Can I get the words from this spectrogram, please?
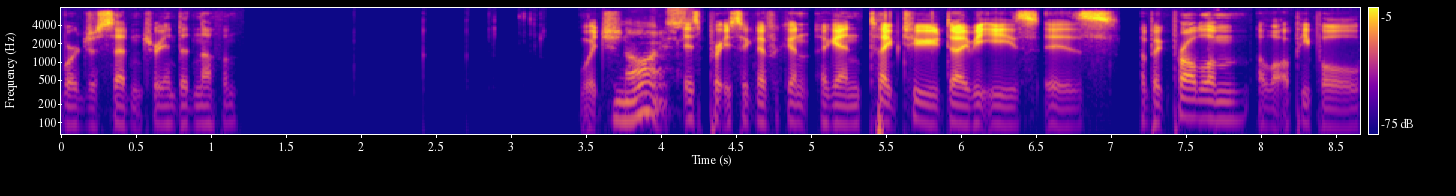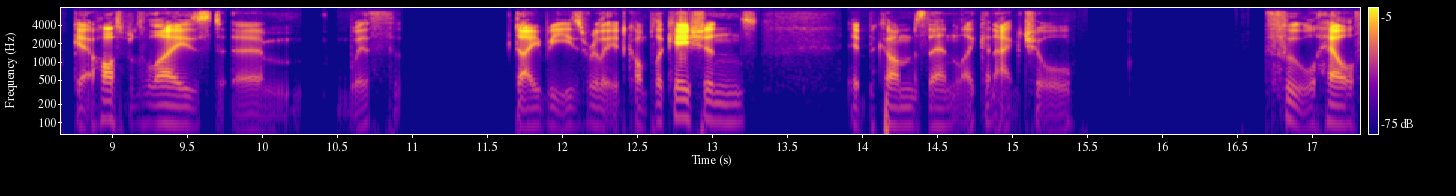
were just sedentary and did nothing. Which Nice. is pretty significant. Again, type 2 diabetes is a big problem. A lot of people get hospitalized um, with diabetes related complications. It becomes then like an actual full health,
